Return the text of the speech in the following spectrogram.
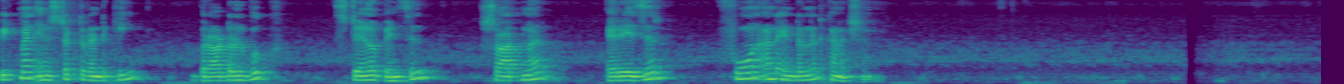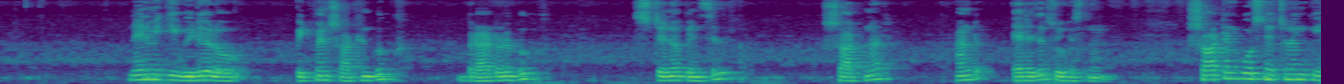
పిట్మెన్ ఇన్స్ట్రక్టర్ అండ్ కీ బ్రాడల్ book steno pencil sharpener eraser phone and internet connection. నేను మీకు ఈ వీడియోలో పిట్మెన్ షార్ట్ అండ్ బుక్ బ్రాడల్ book steno pencil sharpener and eraser చూపిస్తున్నాను షార్ట్ అండ్ కోర్స్ నేర్చడానికి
